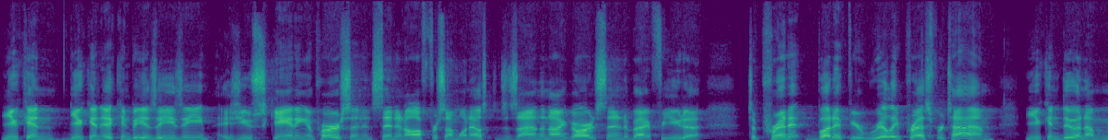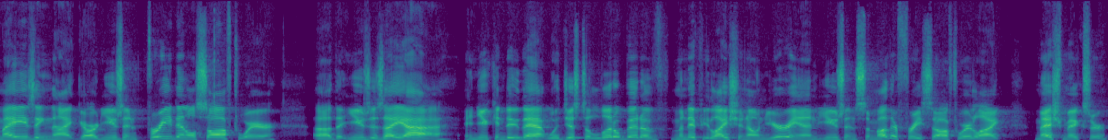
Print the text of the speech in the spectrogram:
You can, you can, it can be as easy as you scanning a person and sending off for someone else to design the night guard, sending it back for you to, to print it. But if you're really pressed for time, you can do an amazing night guard using free dental software uh, that uses AI, and you can do that with just a little bit of manipulation on your end using some other free software like Meshmixer.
